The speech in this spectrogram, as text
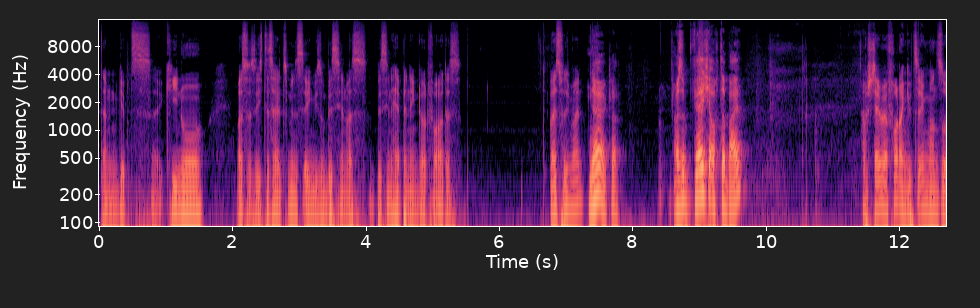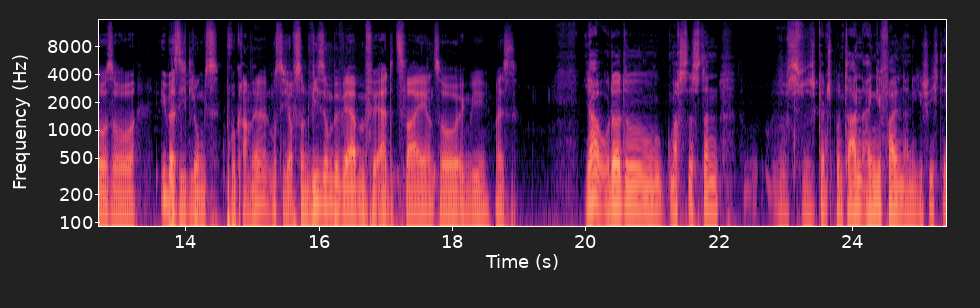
dann gibt's äh, Kino, was weiß ich, das halt zumindest irgendwie so ein bisschen was, ein bisschen Happening dort vor Ort ist. Weißt du, was ich meine? Ja, ja, klar. Also wäre ich auch dabei. Aber stell dir mal vor, dann gibt es irgendwann so, so Übersiedlungsprogramme, musst dich auf so ein Visum bewerben für Erde 2 und so irgendwie, weißt Ja, oder du machst das dann, das ist ganz spontan eingefallen, eine Geschichte.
